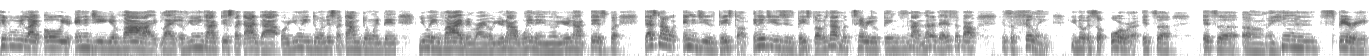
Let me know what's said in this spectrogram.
people be like, oh, your energy, your vibe. Like, if you ain't got this like I got, or you ain't doing this like I'm doing, then you ain't vibing right, or you're not winning, or you're not this. But that's not what energy is based off. Energy is just based off. It's not material things. It's not none of that. It's about it's a feeling. You know, it's an aura. It's a it's a um, a human spirit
